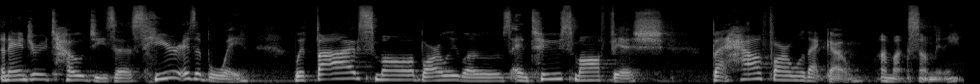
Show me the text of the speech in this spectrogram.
And Andrew told Jesus, "Here is a boy." With five small barley loaves and two small fish. But how far will that go amongst so many?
